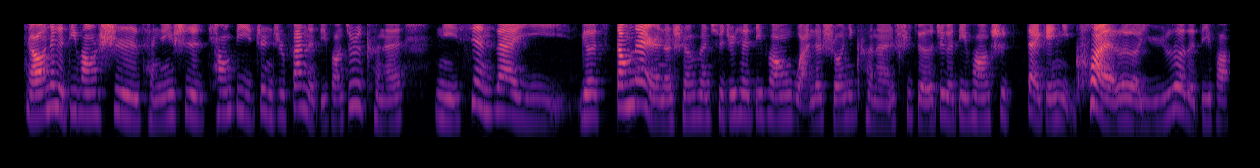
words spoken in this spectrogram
然后那个地方是曾经是枪毙政治犯的地方，就是可能你现在以一个当代人的身份去这些地方玩的时候，你可能是觉得这个地方是带给你快乐娱乐的地方，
